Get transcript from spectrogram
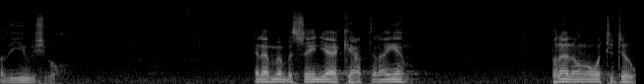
of the usual?" And I remember saying, "Yeah, Captain, I am, but I don't know what to do."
